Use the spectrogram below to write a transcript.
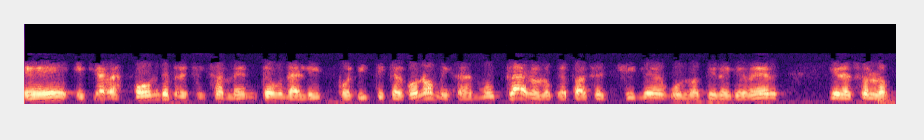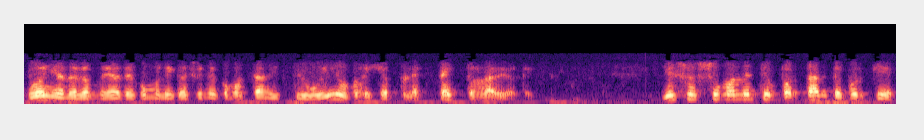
eh, y que responde precisamente a una ley política económica. Es muy claro lo que pasa en Chile, uno tiene que ver quiénes son los dueños de los medios de comunicación y cómo están distribuidos, por ejemplo, el espectro radiotécnico. Y eso es sumamente importante porque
